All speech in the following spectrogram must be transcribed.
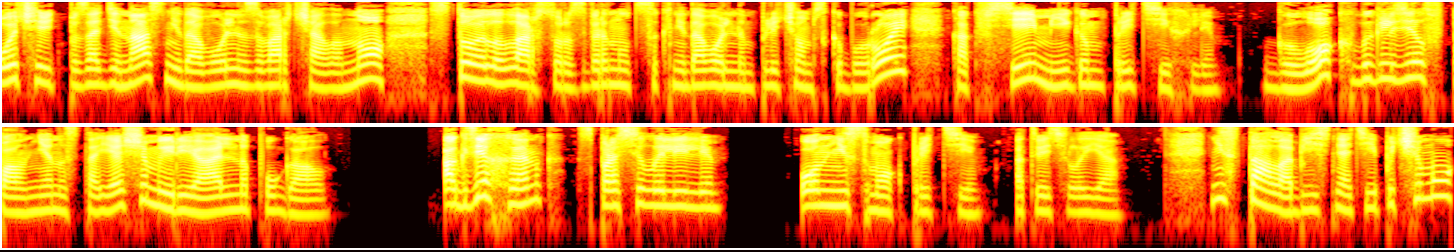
Очередь позади нас недовольно заворчала, но стоило Ларсу развернуться к недовольным плечом с кобурой, как все мигом притихли. Глок выглядел вполне настоящим и реально пугал. «А где Хэнк?» — спросила Лили. «Он не смог прийти», — ответила я. Не стала объяснять ей, почему.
